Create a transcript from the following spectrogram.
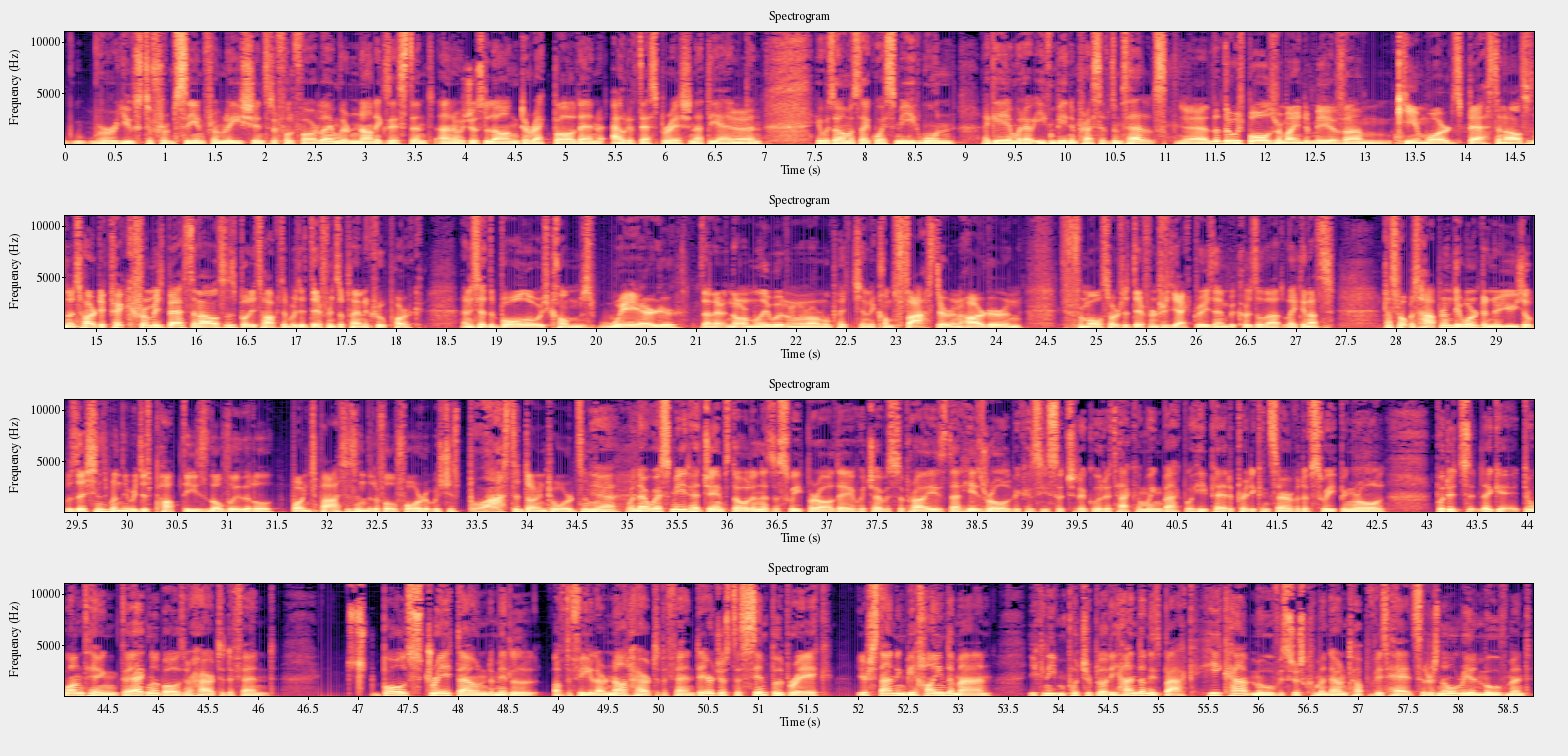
were used to from seeing from Laois into the full forward line were non-existent, and it was just long direct ball then out of desperation at the end, Yeah. and it was almost like Westmeath won a game without even being impressive themselves. Yeah, th- those balls reminded me of um, Keane Ward's best analysis. Now, it's hard to pick from his best analysis, but he talked about the difference of playing at Croke Park. And he said the ball always comes way earlier than it normally would on a normal pitch, and it comes faster and harder and from all sorts of different trajectories then because of that. Like, and that's. That's what was happening. They weren't in their usual positions when they would just pop these lovely little bounce passes into the full forward. It was just blasted down towards them. Yeah, well, now Westmeath had James Dolan as a sweeper all day, which I was surprised at his role because he's such a good attacking wing back, but he played a pretty conservative sweeping role. But it's like uh, the one thing diagonal balls are hard to defend. Balls straight down the middle of the field are not hard to defend. They're just a simple break. You're standing behind a man. You can even put your bloody hand on his back. He can't move. It's just coming down top of his head. So there's no real movement.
